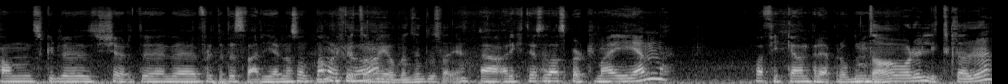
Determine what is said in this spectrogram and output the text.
han skulle kjøre til, eller flytte til Sverige eller noe sånt. Da, Han flytta med jobben sin til Sverige. Ja, riktig. Så da spurte du meg igjen. Da fikk jeg den preproden. Da var du litt klarere.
